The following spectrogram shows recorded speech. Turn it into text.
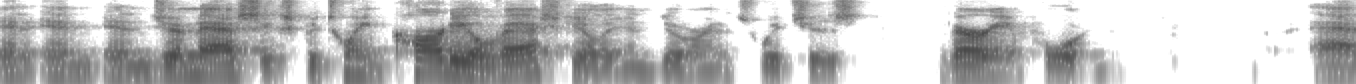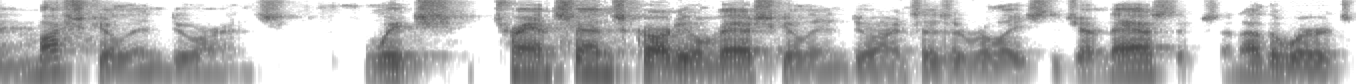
in, in, in gymnastics, between cardiovascular endurance, which is very important, and muscular endurance, which transcends cardiovascular endurance as it relates to gymnastics. In other words,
